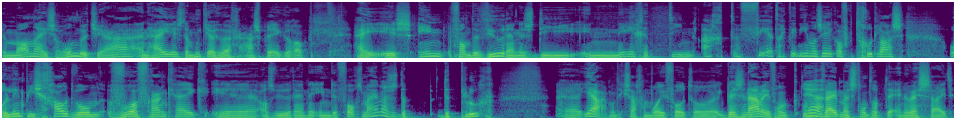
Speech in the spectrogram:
de man, hij is 100 jaar en hij is, dat moet je heel erg aanspreken Rob, hij is een van de wielrenners die in 1948, ik weet niet helemaal zeker of ik het goed las, Olympisch goud won voor Frankrijk eh, als wielrenner in de, volgens mij was het de, de ploeg. Eh, ja, want ik zag een mooie foto. Ik ben zijn naam even Ja. kwijt, maar stond op de NOS-site.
